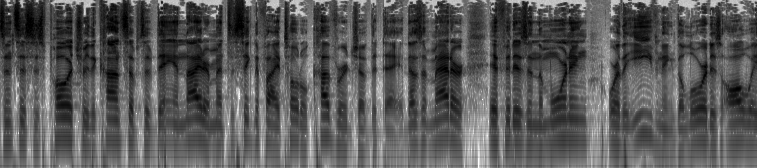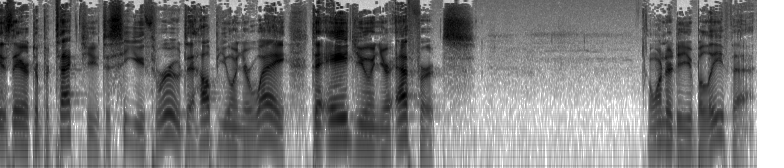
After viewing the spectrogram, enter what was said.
since this is poetry, the concepts of day and night are meant to signify total coverage of the day. It doesn't matter if it is in the morning or the evening, the Lord is always there to protect you, to see you through, to help you on your way, to aid you in your efforts. I wonder, do you believe that?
